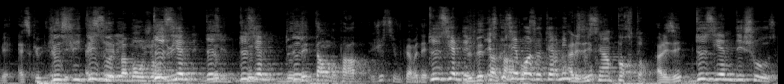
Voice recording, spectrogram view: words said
Mais est-ce que je suis désolé. pas bon deuxième, deuxième, de, détendre par rapport. Juste si vous permettez. Deuxième. Excusez-moi, je termine que c'est important. Allez-y. Deuxième des choses.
